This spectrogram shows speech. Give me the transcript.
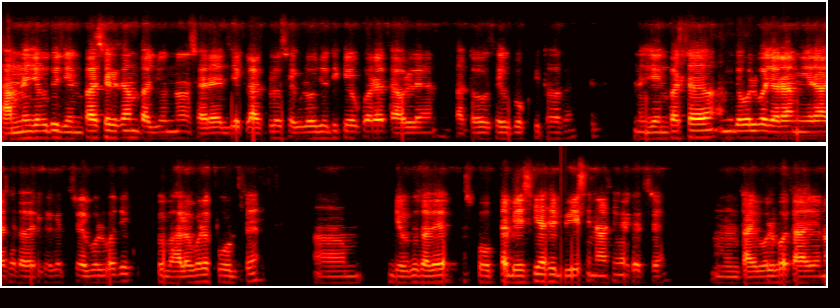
সামনে যেহেতু জেন পাস এক্সাম তার জন্য স্যারের যে ক্লাসগুলো সেগুলোও যদি কেউ করে তাহলে তাতেও সে উপকৃত হবে। মানে জেন পাসটা আমি তো বলব, যারা মেয়েরা আছে তাদের ক্ষেত্রে বলব যে একটু ভালো করে পড়তে। যেহেতু তাদের স্কোপটা বেশি আছে বিএসসি নার্সিং এর ক্ষেত্রে। তাই বলব তারা যেন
